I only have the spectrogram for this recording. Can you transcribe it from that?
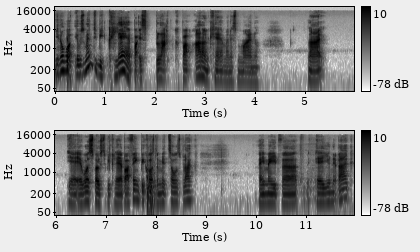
you know what? It was meant to be clear, but it's black. But I don't care, man. It's minor. Like, yeah, it was supposed to be clear, but I think because the midsole is black, they made the air unit bag,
